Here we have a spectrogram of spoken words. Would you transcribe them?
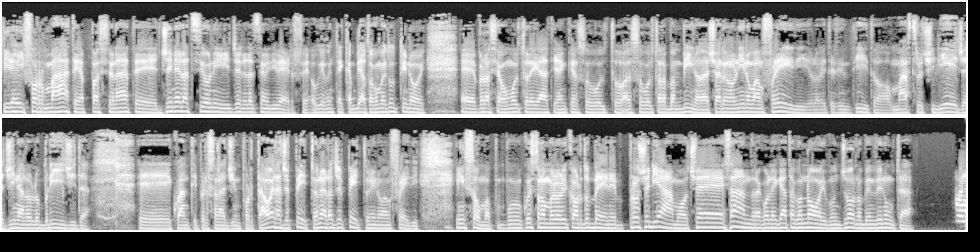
direi formate, appassionate generazioni, generazioni diverse, ovviamente è cambiato come tutti noi, eh, però siamo molto legati anche al suo volto, al suo volto da bambino, c'erano Nino Manfredi, lo avete sentito, Mastro Ciliegia, Gina Lollobrigida, eh, quanti personaggi importanti. Oh, era Geppetto, no? Era Geppetto Nino Manfredi. Insomma, questo non me lo ricordo bene. Procediamo, c'è Sandra collegata con noi, buongiorno, benvenuta. Buongiorno.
